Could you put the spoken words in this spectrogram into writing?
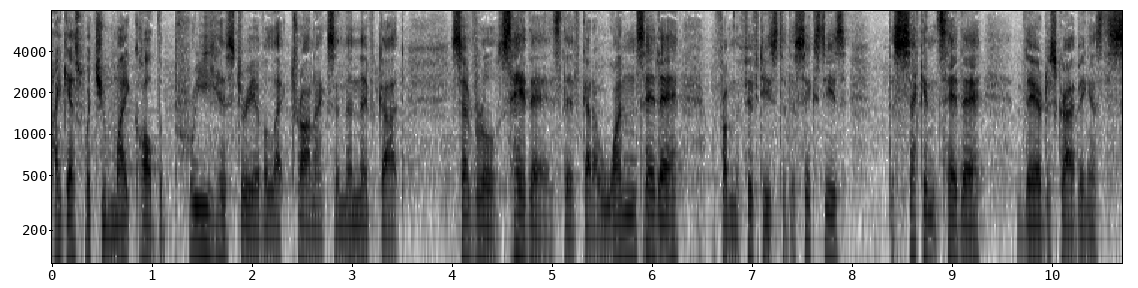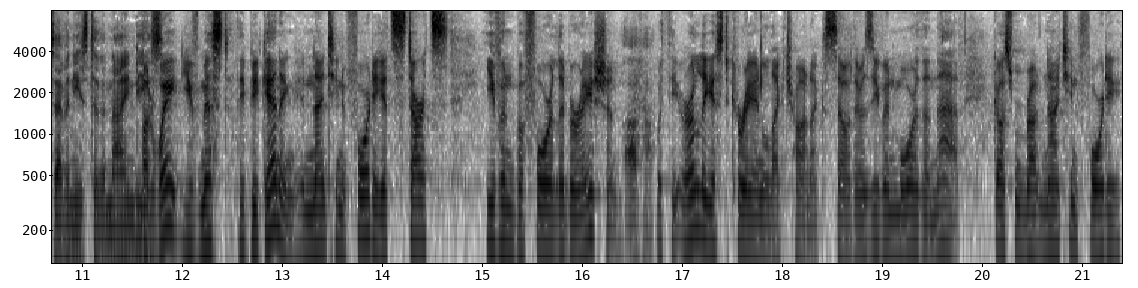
I guess, what you might call the prehistory of electronics, and then they've got several sedes. They've got a one sede mm-hmm. from the 50s to the 60s. The second sede they're describing as the 70s to the 90s. But wait, you've missed the beginning. In 1940, it starts even before liberation Uh-huh. with the earliest Korean electronics. So there's even more than that. It goes from about 1940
